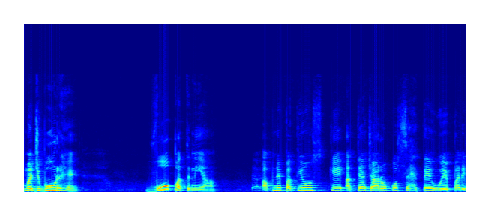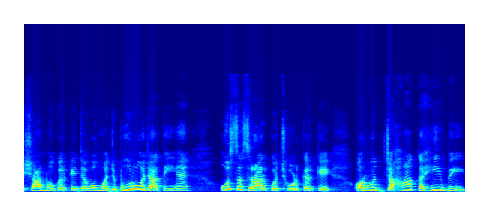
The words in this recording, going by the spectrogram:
मजबूर हैं। वो पत्नियाँ अपने पतियों के अत्याचारों को सहते हुए परेशान होकर के जब वो मजबूर हो जाती हैं उस ससुराल को छोड़ करके और वो जहाँ कहीं भी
